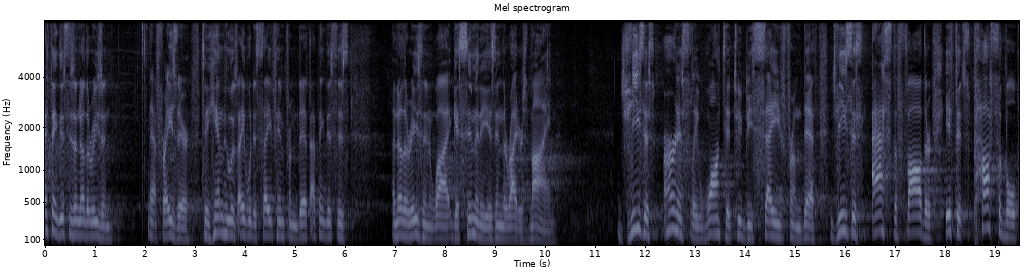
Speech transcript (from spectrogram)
I think this is another reason, that phrase there, to him who was able to save him from death. I think this is another reason why Gethsemane is in the writer's mind Jesus earnestly wanted to be saved from death. Jesus asked the Father, if it's possible,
